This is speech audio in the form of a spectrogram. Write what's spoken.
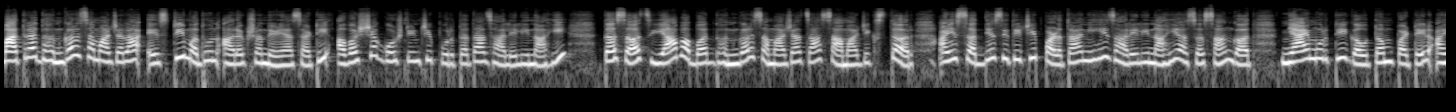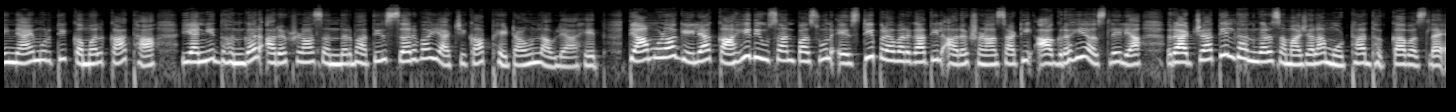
मात्र धनगर समाजाला एस टीमधून आरक्षण देण्यासाठी आवश्यक गोष्टींची पूर्तता झालेली नाही. तसंच याबाबत धनगर समाजाचा सामाजिक स्तर आणि सद्यस्थितीची पडताळणीही झालेली नाही असं सांगत न्यायमूर्ती गौतम पटेल आणि न्यायमूर्ती कमल काथा यांनी धनगर आरक्षणासंदर्भातील सर्व याचिका फेटाळून लावल्या आहेत. त्यामुळं गेल्या काही दिवसांपासून एस टी प्रवर्गातील आरक्षणासाठी आग्रही असलेल्या राज्यातील धनगर समाजाला मोठा धक्का बसलाय.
